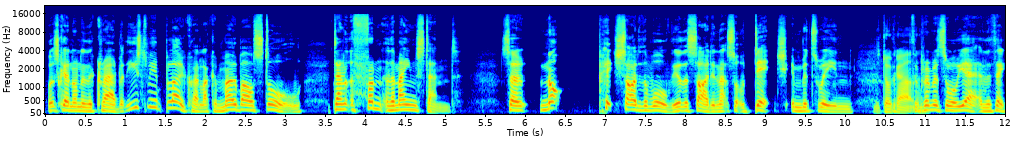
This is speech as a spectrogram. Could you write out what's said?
what's going on in the crowd, but there used to be a bloke who had like a mobile stall down at the front of the main stand. So not pitch side of the wall, the other side in that sort of ditch in between The dugout. the then. perimeter wall, yeah, and the thing.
